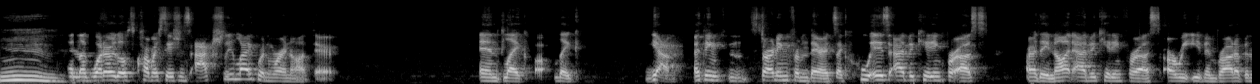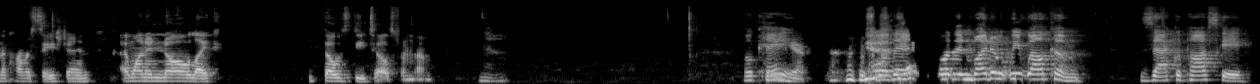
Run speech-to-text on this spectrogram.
Mm. and like what are those conversations actually like when we're not there? And like like yeah, I think starting from there, it's like who is advocating for us? Are they not advocating for us? Are we even brought up in the conversation? I want to know like those details from them. Yeah. Okay. well then, well then, why don't we welcome Zach Lipovsky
